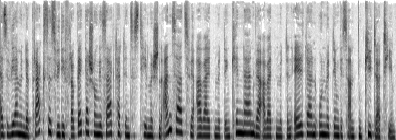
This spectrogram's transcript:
Also wir haben in der Praxis, wie die Frau Becker schon gesagt hat, den systemischen Ansatz. Wir arbeiten mit den Kindern, wir arbeiten mit den Eltern und mit dem gesamten Kita-Team.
